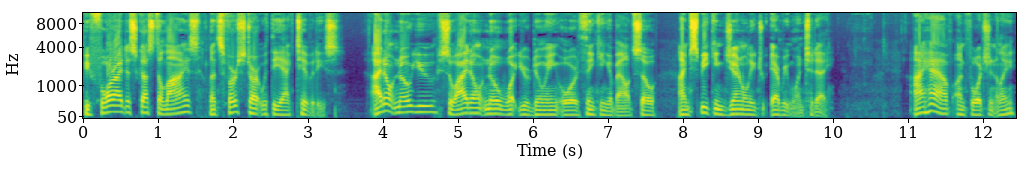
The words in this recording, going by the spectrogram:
before I discuss the lies, let's first start with the activities. I don't know you, so I don't know what you're doing or thinking about, so I'm speaking generally to everyone today. I have, unfortunately,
